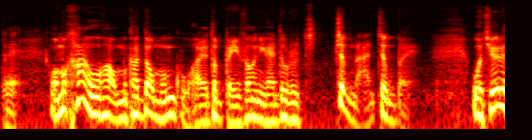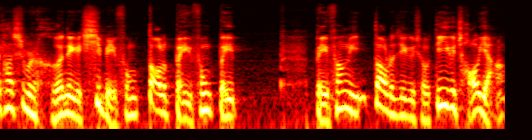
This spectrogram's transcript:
对，我们汉文化，我们看到蒙古还有到北方，你看都是正南正北。我觉得它是不是和那个西北风到了北风北，北方到了这个时候，第一个朝阳，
